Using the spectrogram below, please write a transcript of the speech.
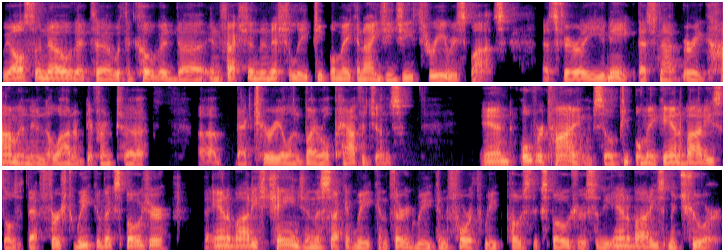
We also know that uh, with the COVID uh, infection, initially people make an IgG3 response. That's fairly unique. That's not very common in a lot of different uh, uh bacterial and viral pathogens. And over time, so people make antibodies those that first week of exposure, the antibodies change in the second week and third week and fourth week post exposure. So the antibodies mature.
